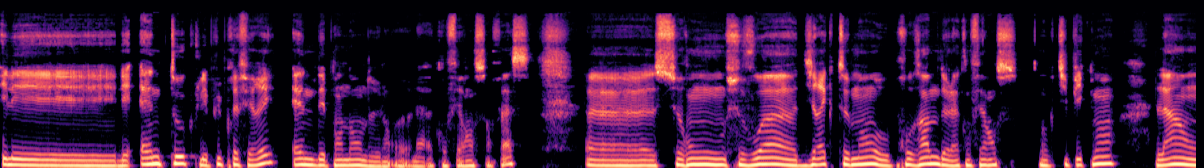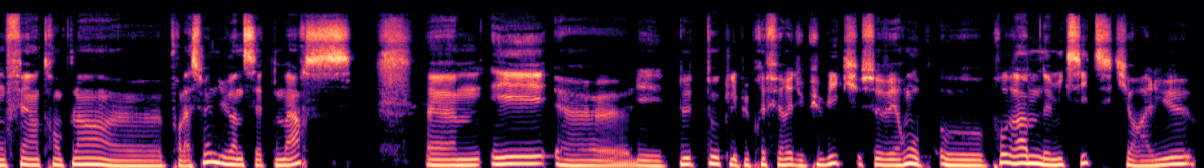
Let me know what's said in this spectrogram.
Et les les N talks les plus préférés, N dépendant de la conférence en face, euh, seront se voient directement au programme de la conférence. Donc typiquement, là, on fait un tremplin euh, pour la semaine du 27 mars euh, et euh, les deux talks les plus préférés du public se verront au, programme de Mixit qui aura lieu,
